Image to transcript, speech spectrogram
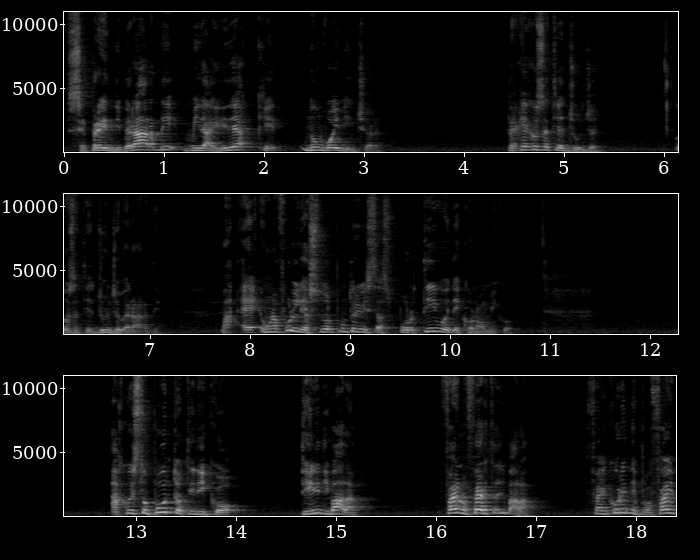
Se prendi Berardi mi dai l'idea che non vuoi vincere. Perché cosa ti aggiunge? Cosa ti aggiunge Berardi? Ma è una follia sotto il punto di vista sportivo ed economico. A questo punto ti dico, tieni di bala, fai un'offerta di bala, fai ancora in tempo, fai,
